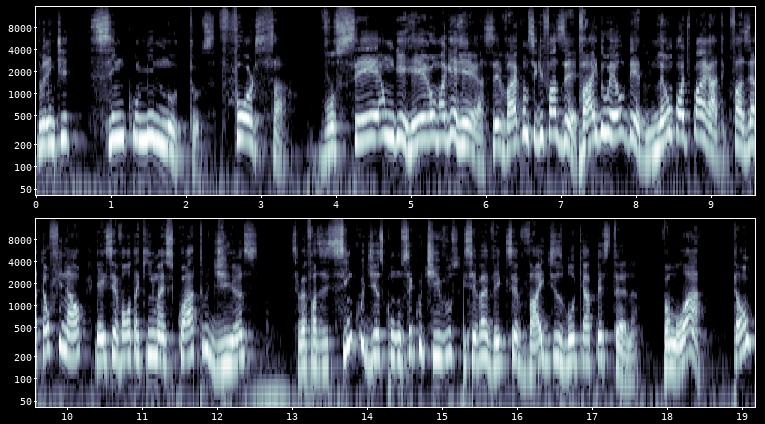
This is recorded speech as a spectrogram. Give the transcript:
durante 5 minutos. Força! Você é um guerreiro ou uma guerreira. Você vai conseguir fazer. Vai doer o dedo. Não pode parar. Tem que fazer até o final. E aí você volta aqui em mais quatro dias. Você vai fazer cinco dias consecutivos. E você vai ver que você vai desbloquear a pestana. Vamos lá? Então,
